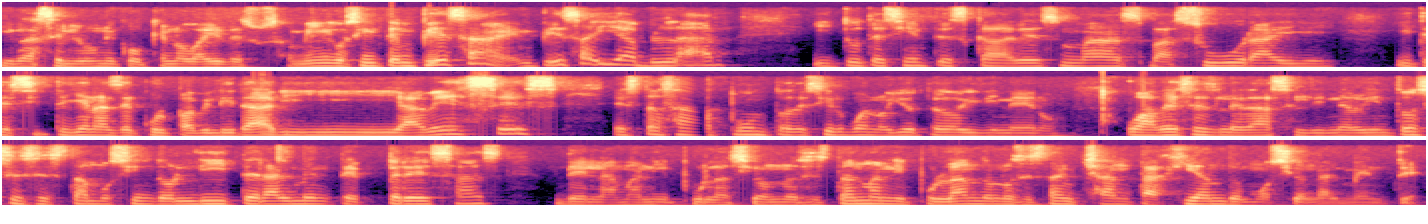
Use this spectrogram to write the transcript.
y va a ser el único que no va a ir de sus amigos. Y te empieza, empieza ahí a hablar y tú te sientes cada vez más basura y, te, llenas de culpabilidad y a veces estás a punto de decir, bueno, yo te doy dinero o a veces le das el dinero y entonces estamos siendo literalmente presas de la manipulación, nos están manipulando, nos están chantajeando emocionalmente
